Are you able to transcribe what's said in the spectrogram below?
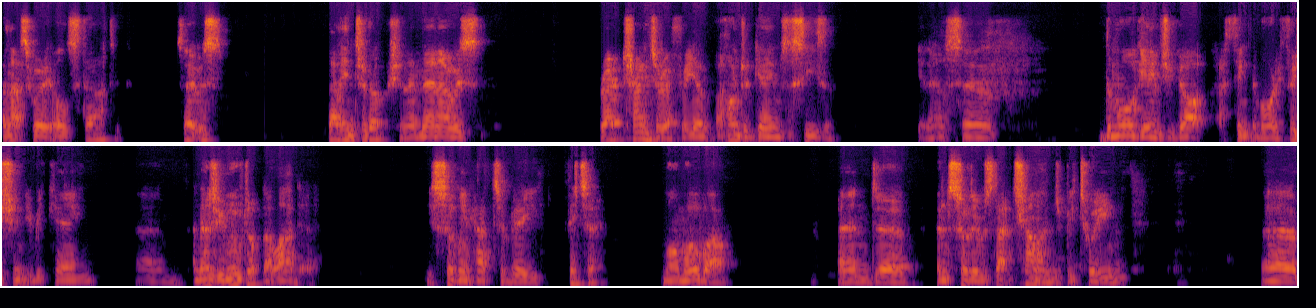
And that's where it all started. So it was that introduction. And then I was trying to referee 100 games a season, you know, so the more games you got, I think the more efficient you became. Um, and as you moved up the ladder, you suddenly had to be fitter, more mobile. And uh, and so there was that challenge between uh,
